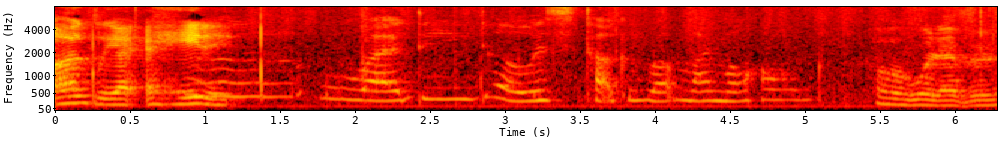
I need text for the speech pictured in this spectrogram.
ugly. I, I hate it. Why do you always talk about my mohawk? Oh, whatever.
